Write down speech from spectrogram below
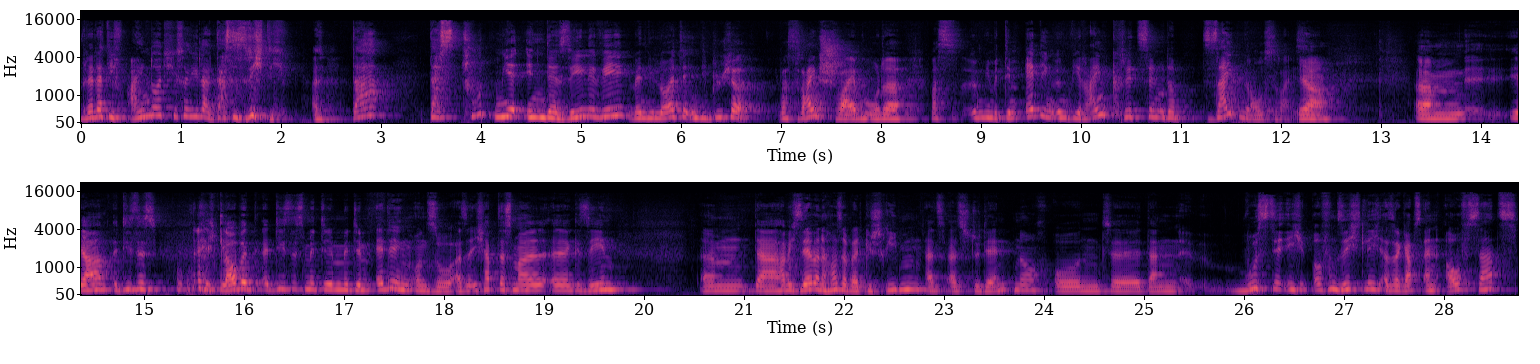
relativ eindeutig ist ja die Lage. Das ist richtig. Also da, das tut mir in der Seele weh, wenn die Leute in die Bücher was reinschreiben oder was irgendwie mit dem Edding irgendwie reinkritzeln oder Seiten rausreißen. Ja. Ähm, äh, ja, dieses, ich glaube, dieses mit dem, mit dem Edding und so, also ich habe das mal äh, gesehen, ähm, da habe ich selber eine Hausarbeit geschrieben, als, als Student noch, und äh, dann wusste ich offensichtlich, also da gab es einen Aufsatz,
